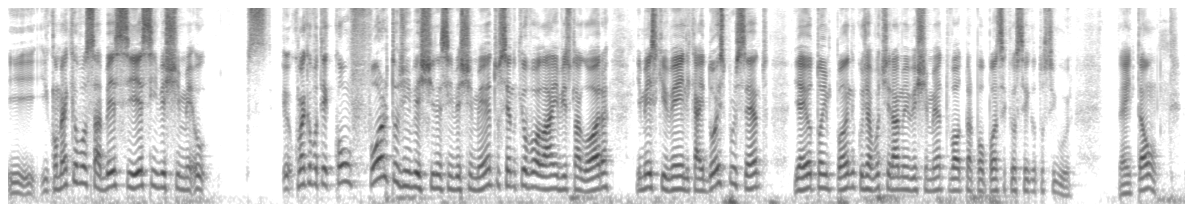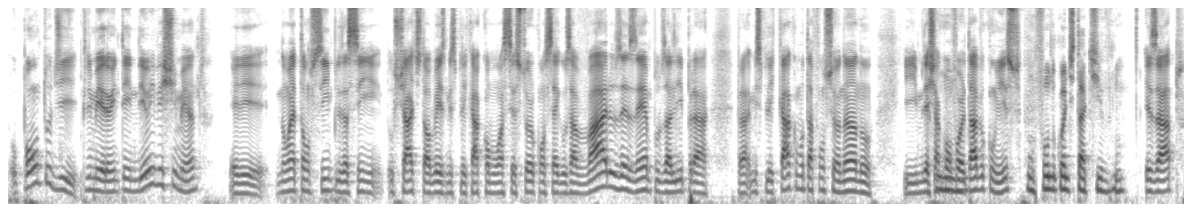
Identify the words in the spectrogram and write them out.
E, e como é que eu vou saber se esse investimento. Eu, como é que eu vou ter conforto de investir nesse investimento, sendo que eu vou lá, invisto agora, e mês que vem ele cai 2%, e aí eu estou em pânico, já vou tirar meu investimento, volto para a poupança que eu sei que eu estou seguro. Né? Então, o ponto de, primeiro, eu entender o investimento, ele não é tão simples assim. O chat talvez me explicar como um assessor consegue usar vários exemplos ali para me explicar como está funcionando e me deixar confortável com isso. Um fundo quantitativo, né? Exato.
